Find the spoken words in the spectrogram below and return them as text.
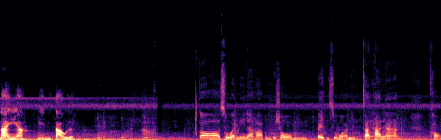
ไหนอะ ไม่เห็นมีเต่าเลย ก็ส่วนนี้นะคะ คุณผู้ชมเป็นสวนสาธารณะของ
